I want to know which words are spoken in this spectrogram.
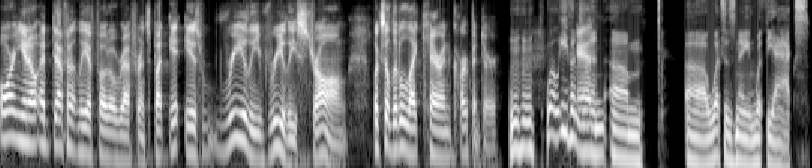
or you know, a, definitely a photo reference, but it is really really strong. Looks a little like Karen Carpenter, hmm Well, even And- when um, uh, what's his name with the axe,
